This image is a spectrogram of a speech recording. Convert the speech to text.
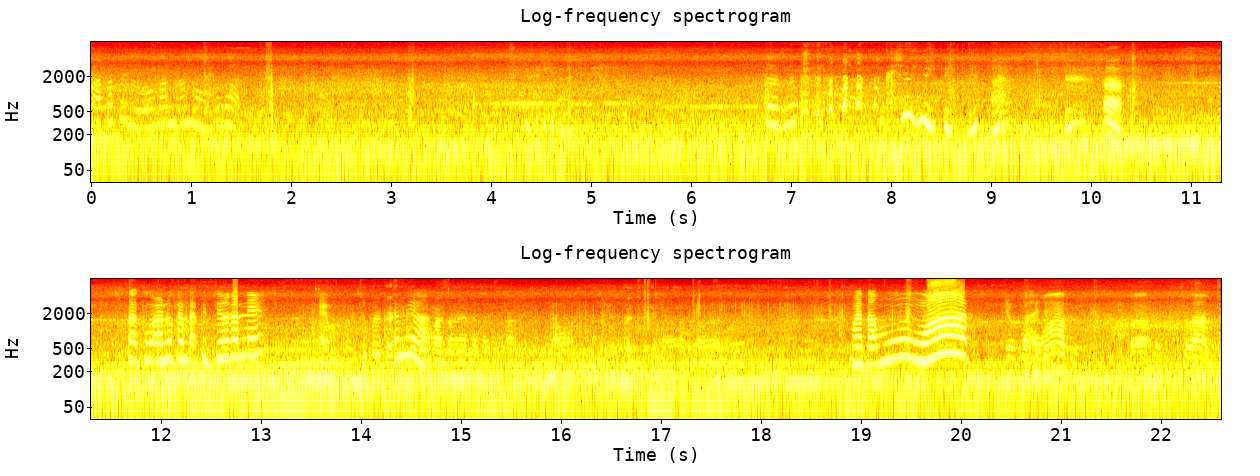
ke atasnya dulu kan anu berat. Tuh, tuh, tuh. Ah, tak ku anu kan tak kecil kan nih. M. coba ya? sekali. Kasih kita helm. Mata muat. Coba aja. Kesalahan.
